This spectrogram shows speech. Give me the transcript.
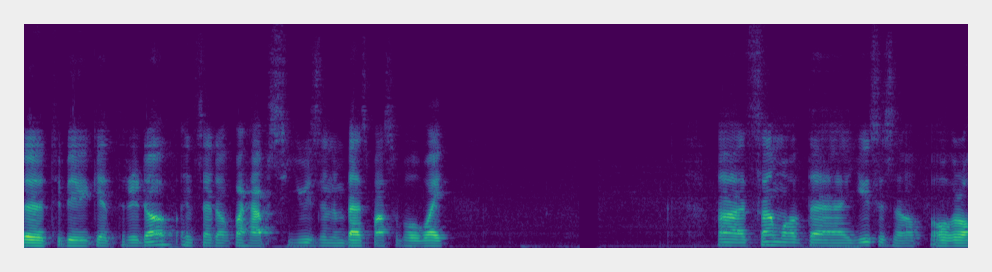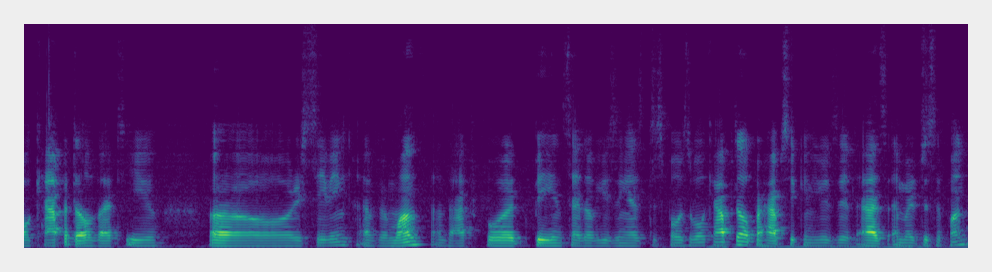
uh, to be get rid of instead of perhaps using the best possible way. Uh, some of the uses of overall capital that you uh, receiving every month that would be instead of using as disposable capital perhaps you can use it as emergency fund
